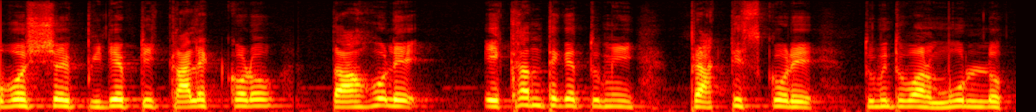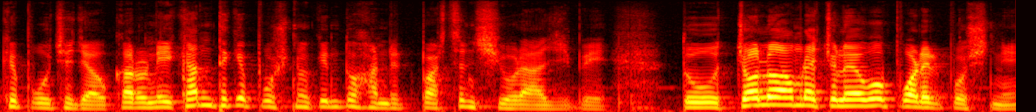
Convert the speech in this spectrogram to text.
অবশ্যই পিডিএফটি কালেক্ট করো। তাহলে এখান থেকে তুমি প্র্যাকটিস করে তুমি তোমার মূল লক্ষ্যে পৌঁছে যাও। কারণ এখান থেকে প্রশ্ন কিন্তু হান্ড্রেড পার্সেন্ট শিওর আসবে। তো চলো আমরা চলে যাব পরের প্রশ্নে।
